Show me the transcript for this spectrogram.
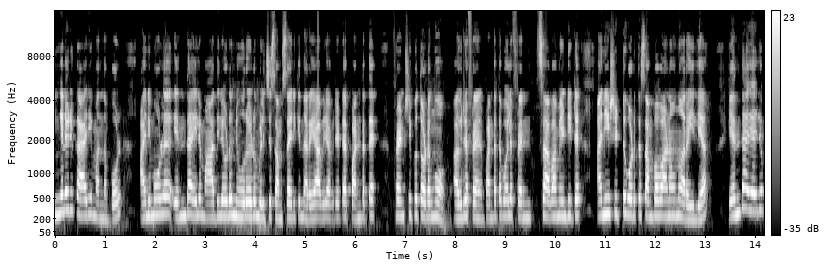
ഇങ്ങനെ ഒരു കാര്യം വന്നപ്പോൾ അനിമോൾ എന്തായാലും ആദിലോടും നൂറയോടും വിളിച്ച് സംസാരിക്കുന്നറിയാം. അവർ അവരുടെ പണ്ടത്തെ ഫ്രണ്ട്ഷിപ്പ് തുടങ്ങുമോ അവരുടെ പണ്ടത്തെ പോലെ ഫ്രണ്ട്സ് ആവാൻ വേണ്ടിയിട്ട് അനീഷ് ഇട്ട് കൊടുത്ത സംഭവമാണോ എന്നും അറിയില്ല. എന്തായാലും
